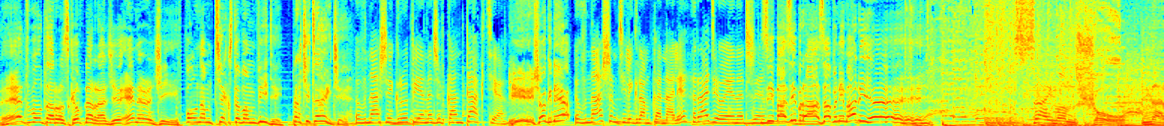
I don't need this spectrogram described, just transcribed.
Это был Тароскоп на радио Energy в полном текстовом виде. Прочитайте. В нашей группе Energy ВКонтакте. И еще где? В нашем телеграм-канале Радио Energy. Зиба-зибра за внимание! Саймон Шоу на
